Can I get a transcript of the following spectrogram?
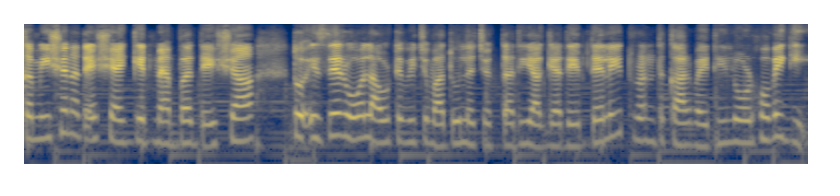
ਕਮਿਸ਼ਨ ਅਤੇ ਸ਼ੈਂਗਨ ਮੈਂਬਰ ਦੇਸ਼ਾਂ ਤੋਂ ਇਸ ਦੇ ਰੋਲ ਆਊਟ ਵਿੱਚ ਵਾਧੂ ਲਚਕਤਾ ਦੀ ਆਗਿਆ ਦੇਣ ਦੇ ਲਈ ਤੁਰੰਤ ਕਾਰਵਾਈ ਦੀ ਲੋੜ ਹੋਵੇਗੀ।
